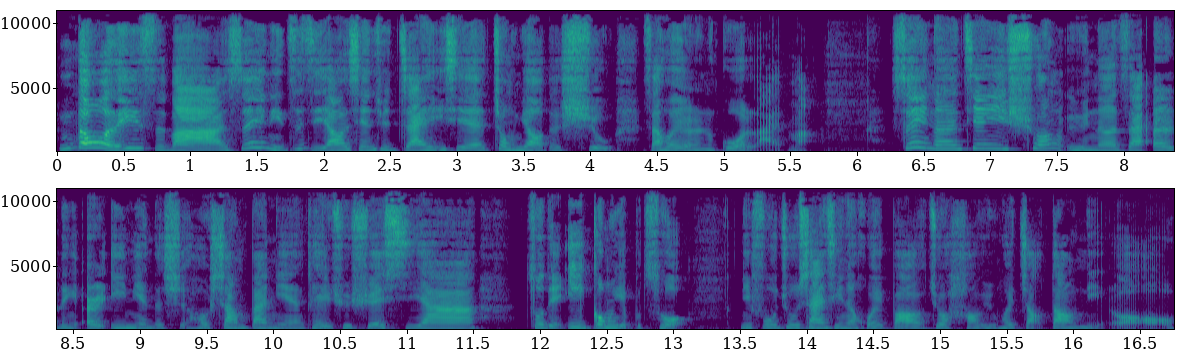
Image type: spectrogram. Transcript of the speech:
你懂我的意思吧？所以你自己要先去摘一些重要的树，才会有人过来嘛。所以呢，建议双鱼呢，在二零二一年的时候，上半年可以去学习啊，做点义工也不错。你付出善心的回报，就好运会找到你喽。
